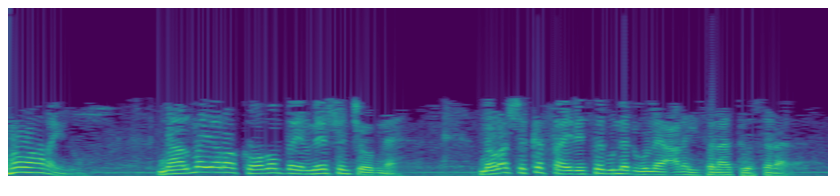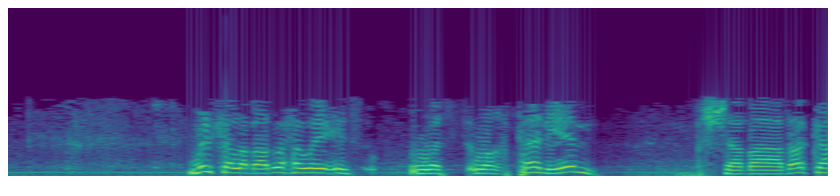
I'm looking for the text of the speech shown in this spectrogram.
Ma waarayno? Maalmo yaroo kooban baynu meeshan joognaa. Nolosha ka faaidaysa buu nabigu leh calayhi salaatu wasalaam. Midka labaad waxa weye wakhtanim shabaabaka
